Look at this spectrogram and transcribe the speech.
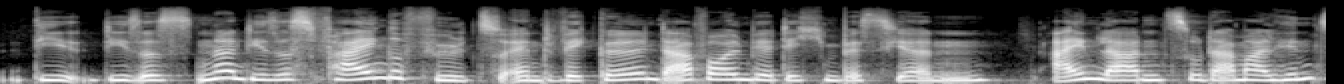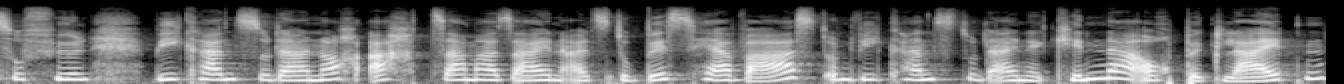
die, dieses, ne, dieses Feingefühl zu entwickeln, da wollen wir dich ein bisschen einladen, zu da mal hinzufühlen, wie kannst du da noch achtsamer sein, als du bisher warst? Und wie kannst du deine Kinder auch begleiten,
